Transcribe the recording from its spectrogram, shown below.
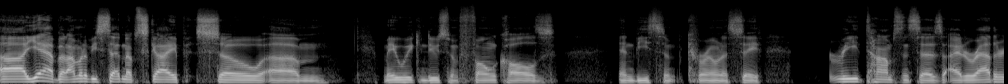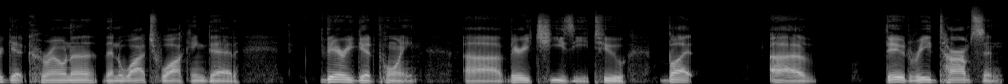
Uh, yeah, but I'm gonna be setting up Skype, so um, maybe we can do some phone calls and be some Corona safe. Reed Thompson says, "I'd rather get Corona than watch Walking Dead." Very good point. Uh, very cheesy too, but uh, dude, Reed Thompson,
